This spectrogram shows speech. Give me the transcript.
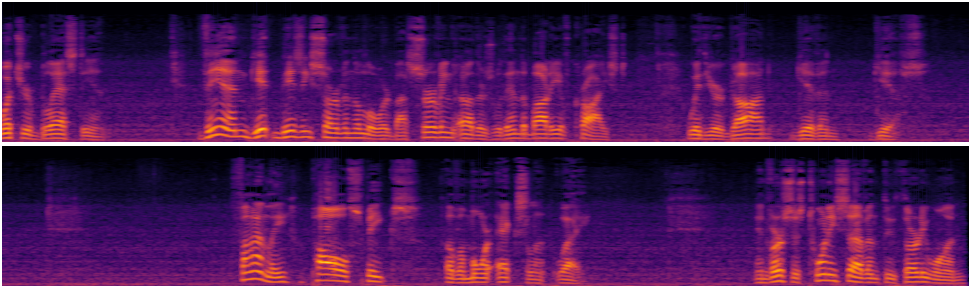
what you're blessed in. Then get busy serving the Lord by serving others within the body of Christ with your God given gifts. Finally, Paul speaks of a more excellent way. In verses 27 through 31,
